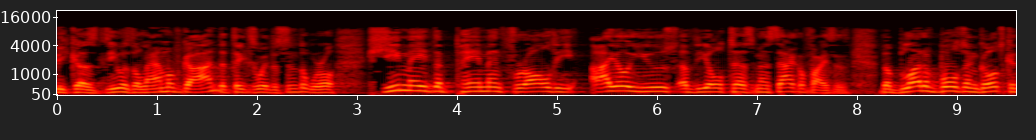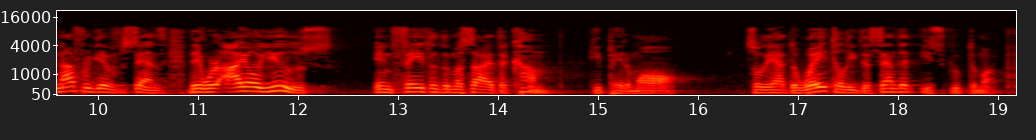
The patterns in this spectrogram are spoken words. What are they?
because he was the Lamb of God that takes away the sins of the world. He made the payment for all the IOUs of the Old Testament sacrifices. The blood of bulls and goats could not forgive sins. They were IOUs in faith of the Messiah to come. He paid them all. So they had to wait till he descended. He scooped them up.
